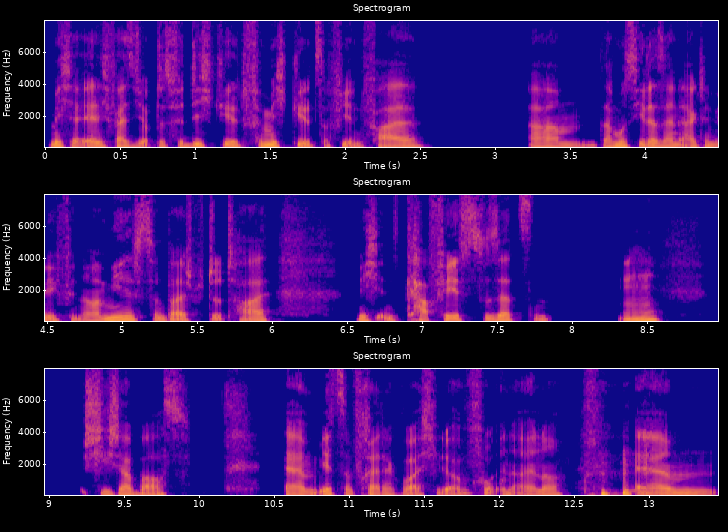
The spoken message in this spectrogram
Michael, ich weiß nicht, ob das für dich gilt, für mich gilt es auf jeden Fall. Ähm, da muss jeder seinen eigenen Weg finden. Aber mir ist zum Beispiel total, mich in Cafés zu setzen. Mhm. Shisha-Bars. Ähm, jetzt am Freitag war ich wieder in einer. ähm,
